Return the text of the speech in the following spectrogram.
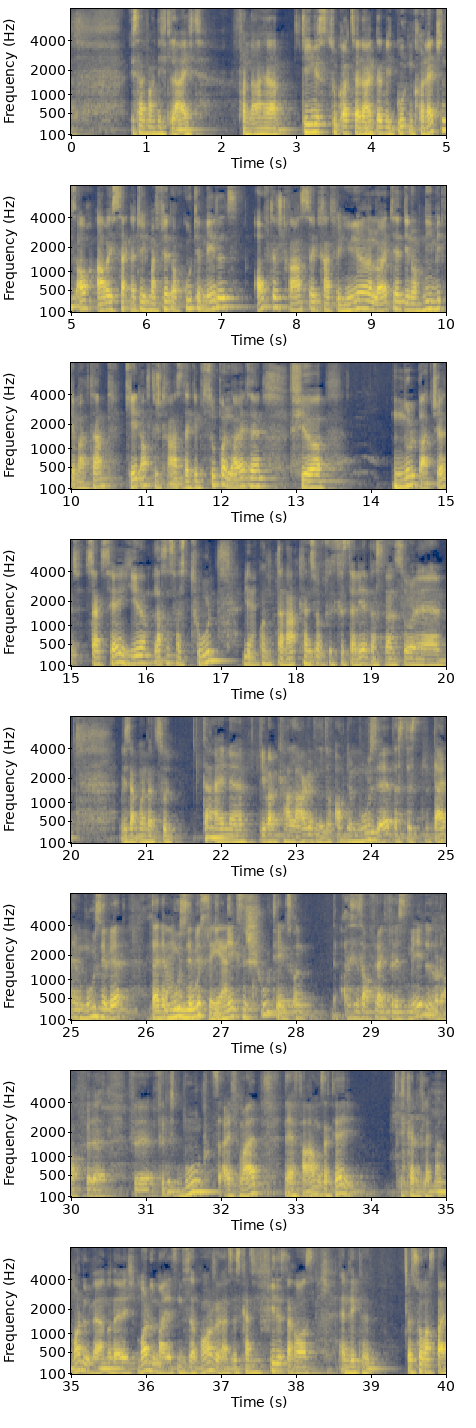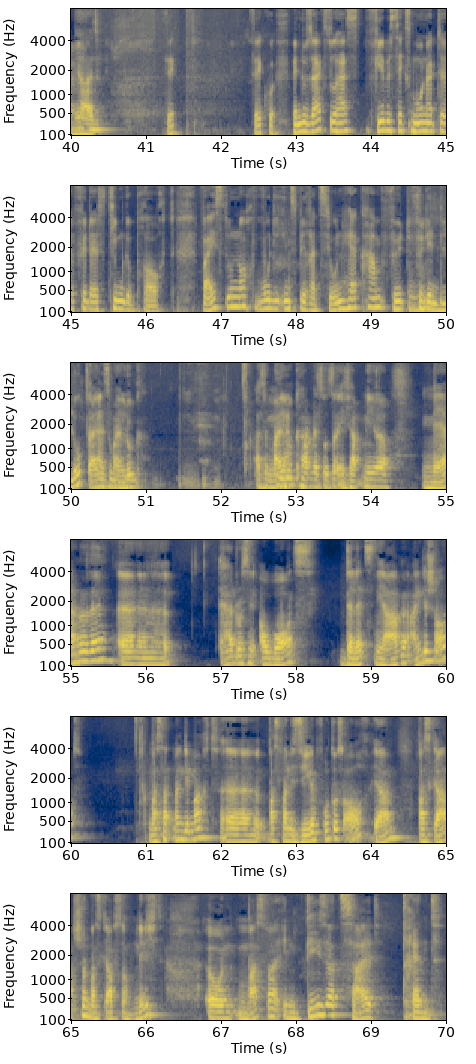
ist einfach nicht leicht. Von daher ging es zu Gott sei Dank mit guten Connections auch. Aber ich sage natürlich, man findet auch gute Mädels auf der Straße, gerade für jüngere Leute, die noch nie mitgemacht haben. Geht auf die Straße, da gibt es super Leute für null Budget. Sagst, hey, hier, lass uns was tun. Yeah. Und danach kann sich auch kristallieren, dass du dann so eine, wie sagt man dazu, deine, wie beim Karl Lagerfeld, also auch eine Muse, dass das deine Muse wird, deine, deine Muse, Muse wird für ja. die nächsten Shootings und es ist auch vielleicht für das Mädel oder auch für das, für, für das Bub, sag ich mal, eine Erfahrung, sagt, hey, ich kann vielleicht mal ein Model werden oder ich model mal jetzt in dieser Branche. Also es kann sich vieles daraus entwickeln. Das ist sowas bei mir halt. Sehr, sehr cool. Wenn du sagst, du hast vier bis sechs Monate für das Team gebraucht, weißt du noch, wo die Inspiration herkam für, mhm. für den Look? Dein, also mein Look. Also mein ja. Look kam ja sozusagen, ich habe mir mehrere äh, Hairdressing Awards der letzten Jahre eingeschaut. Was hat man gemacht? Äh, was waren die Siegerfotos auch? Ja, was gab es schon? Was gab es noch nicht? Und was war in dieser Zeit Trend?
